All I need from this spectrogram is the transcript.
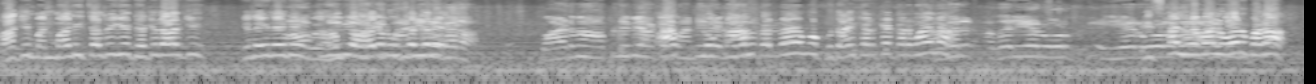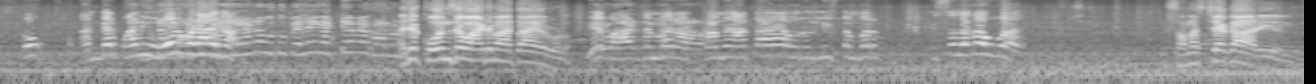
बाकी मनमानी चल रही है ठेकेदार की कि नहीं नहीं नहीं हम भी तो आगे ऊँचा पानी करें वार्ड में आपने भी आगे आप पानी जो काम था कर रहे हैं वो खुदाई करके करवाए ना। अगर अगर ये रोड ये रोड इसका लेवल और बढ़ा तो अंदर पानी और बढ़ाएगा। वो तो पहले ही गड्ढे में अच्छा कौन से वार्ड में आता है रोड ये वार्ड नंबर अठारह में आता है और उन्नीस नंबर इससे लगा हुआ है। समस्या कहाँ आ रही है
